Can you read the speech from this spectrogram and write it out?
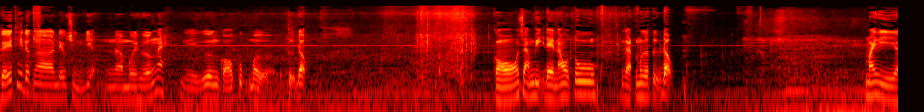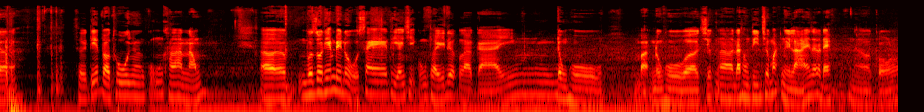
Ghế thì được ờ, điều chỉnh điện ờ, 10 hướng này thì gương có cụm mở tự động. Có trang bị đèn auto gạt mưa tự động. May thì uh, thời tiết vào thu nhưng cũng khá là nóng. Uh, vừa rồi thì em đi nổ xe thì anh chị cũng thấy được là cái đồng hồ bảng đồng hồ ờ, trước ờ, đa thông tin trước mắt người lái rất là đẹp ờ, có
